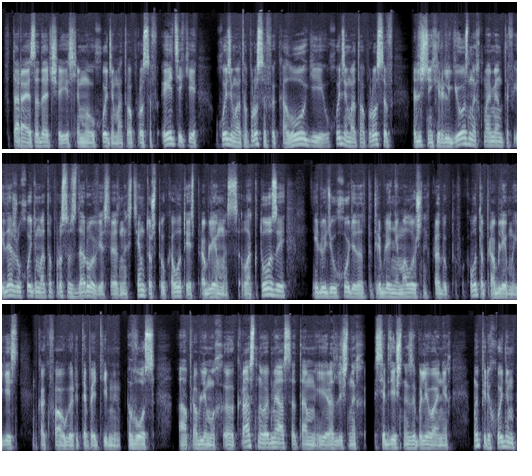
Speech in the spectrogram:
вторая задача, если мы уходим от вопросов этики, уходим от вопросов экологии, уходим от вопросов различных религиозных моментов и даже уходим от вопросов здоровья, связанных с тем, то, что у кого-то есть проблемы с лактозой, и люди уходят от потребления молочных продуктов. У кого-то проблемы есть, как ФАО говорит опять ими, ВОЗ, о проблемах э, красного мяса там, и различных сердечных заболеваниях. Мы переходим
